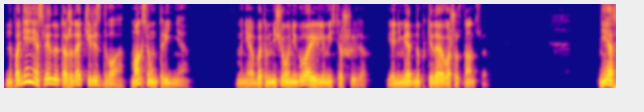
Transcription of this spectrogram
Нападение следует ожидать через два, максимум три дня». «Мне об этом ничего не говорили, мистер Шиллер. Я немедленно покидаю вашу станцию». «Нет,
